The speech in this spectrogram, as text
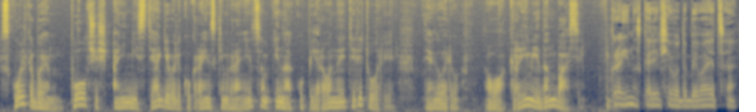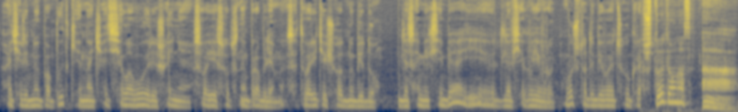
Сколько бы полчищ они не стягивали к украинским границам и на оккупированные территории. Я говорю о Крыме и Донбассе. Украина, скорее всего, добивается очередной попытки начать силовое решение своей собственной проблемы, сотворить еще одну беду для самих себя и для всех в Европе. Вот что добивается Украина. Что это у нас? А,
